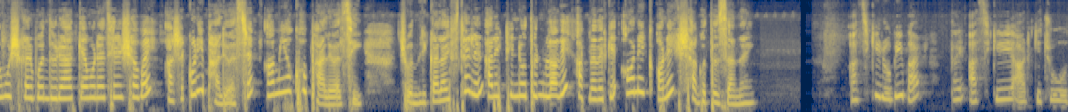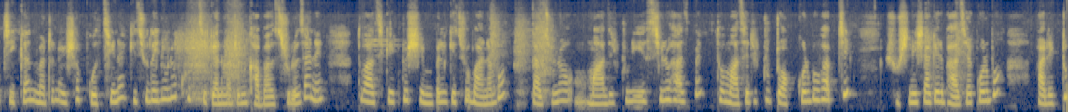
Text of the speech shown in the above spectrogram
নমস্কার বন্ধুরা, কেমন আছেন সবাই? আশা করি ভালো আছেন, আমিও খুব ভালো আছি। চন্দ্রিকা লাইফস্টাইলের আরেকটি নতুন ব্লগে আপনাদেরকে অনেক অনেক স্বাগত জানাই। আজকে রবিবার, তাই আজকে আর কিছু চিকেন, মাটন এইসব করছি না। কিছুদিন হলো খুব চিকেন, মাটন খাওয়া হচ্ছিল, জানেন? তো আজকে একটু সিম্পল কিছু বানাবো। তার জন্য মাছ একটু নিয়ে এসেছিল হাজব্যান্ড তো মাছের একটু টক করব ভাবছি। শুশনি শাকের ভাজা করব। আর একটু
